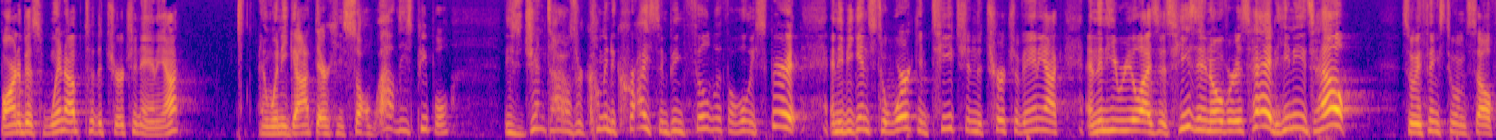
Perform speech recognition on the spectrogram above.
Barnabas went up to the church in Antioch. And when he got there, he saw, wow, these people, these Gentiles are coming to Christ and being filled with the Holy Spirit. And he begins to work and teach in the church of Antioch. And then he realizes he's in over his head. He needs help. So he thinks to himself,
